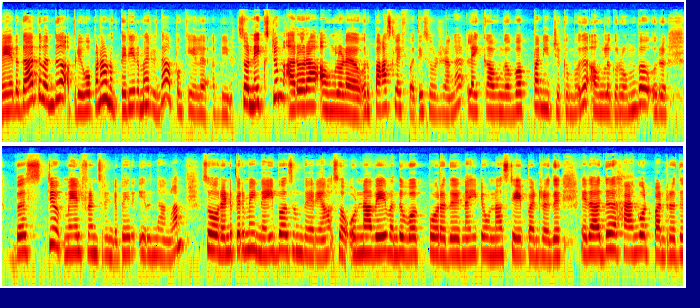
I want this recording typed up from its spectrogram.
வேறு ஏதாவது வந்து அப்படி ஓப்பனாக உனக்கு தெரியுற மாதிரி இருந்தால் அப்போ கேளு அப்படின்னு. ஸோ நெக்ஸ்ட்டும் அரோரா அவங்களோட ஒரு பாஸ்ட் லைஃப் பற்றி சொல்கிறாங்க லைக் அவங்க ஒர்க் பண்ணிட்டு இருக்கும்போது அவங்களுக்கு ரொம்ப ஒரு பெஸ்ட்டு மேல் ஃப்ரெண்ட்ஸ் ரெண்டு பேர் இருந்தாங்களாம். ஸோ ரெண்டு பேருமே நெய்பர்ஸும் வேறையாம் ஸோ ஒன்றாவே வந்து ஒர்க் போகிறது நைட்டு ஒன்றா ஸ்டே பண்ணுறது ஏதாவது ஹேங் அவுட் பண்ணுறது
